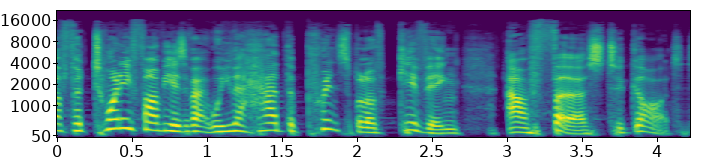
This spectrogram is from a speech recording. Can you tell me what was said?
But for 25 years we've had the principle of giving our first to God.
